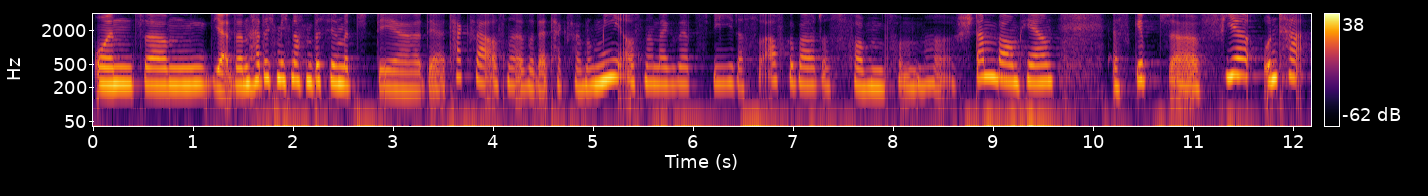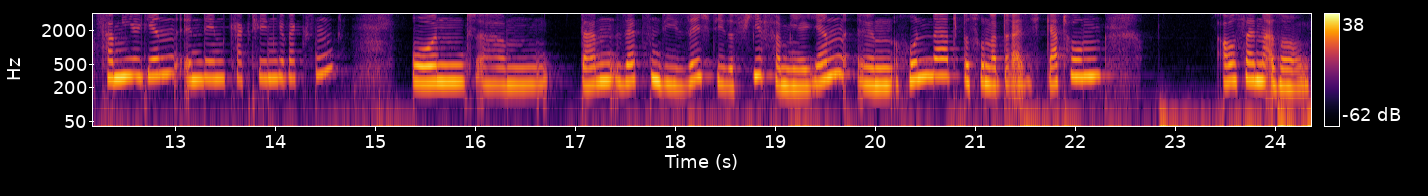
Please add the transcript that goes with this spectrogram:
Und ähm, ja, dann hatte ich mich noch ein bisschen mit der, der Taxa, also der Taxonomie auseinandergesetzt, wie das so aufgebaut ist vom, vom äh, Stammbaum her. Es gibt äh, vier Unterfamilien in den Kakteengewächsen und ähm, dann setzen die sich, diese vier Familien, in 100 bis 130 Gattungen auseinander, also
